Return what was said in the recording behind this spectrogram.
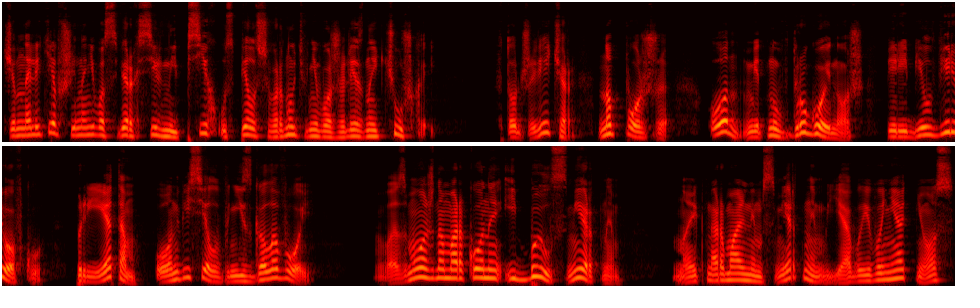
чем налетевший на него сверхсильный псих успел швырнуть в него железной чушкой. В тот же вечер, но позже, он, метнув другой нож, перебил веревку. При этом он висел вниз головой. Возможно, Марконе и был смертным, но и к нормальным смертным я бы его не отнес.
